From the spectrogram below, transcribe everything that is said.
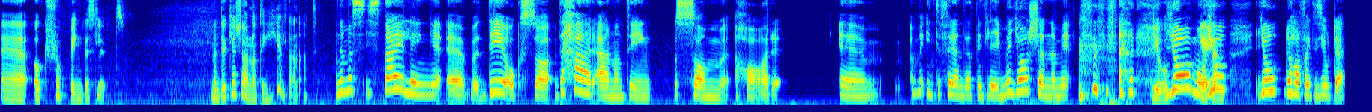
Eh, och shoppingbeslut. Men du kanske har någonting helt annat? Nej men styling, eh, det är också, det här är någonting som har eh, men inte förändrat mitt liv, men jag känner mig... jo, jag mår, jo, jo, det har faktiskt gjort det.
